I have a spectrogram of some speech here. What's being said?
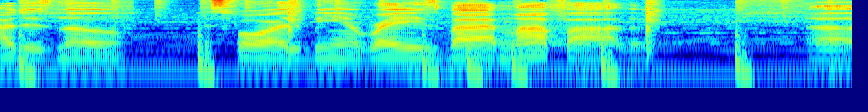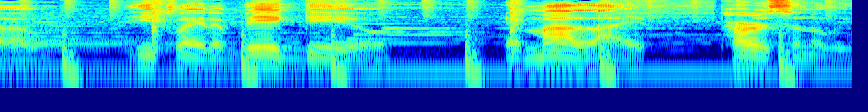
I just know, as far as being raised by my father, uh, he played a big deal in my life personally,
